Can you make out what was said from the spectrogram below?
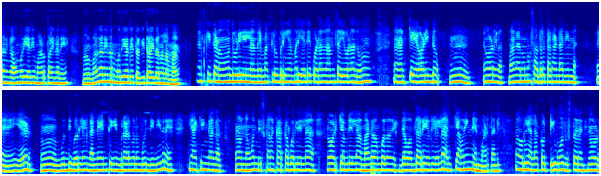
ನನಗೆ ಅವಮರ್ಯಾದೆ ಮಾಡ್ತಾ ಇದ್ದಾನೆ? ನನ್ನ ಮಗನೇ ನನ್ನ ಮರ್ಯಾದೆ ತೆಗಿತಾ ಇದ್ದಾನಲ್ಲಮ್ಮ. ಅದಕ್ಕೆ ಕಣೋ, ದುಡಿಲಿಲ್ಲ ಅಂದರೆ ಮಕ್ಕಳು ಬರೀ ಮರ್ಯಾದೆ ಕೊಡಲ್ಲ ಅಂತ ಹೇಳೋದು. ಅದಕ್ಕೆ ಹೇಳಿದ್ದು ಹ್ಞೂ ನೋಡು ಮಗನೂ ಸದ್ರ ತಗೊಂಡ ನಿನ್ನ. ಹೇಳು ಹ್ಞೂ ಬುದ್ಧಿ ಬರಲಿಲ್ಲ ಗಂಡ ಹೆಂಡತಿ ಇಬ್ಬರಳಗೂ ಬುದ್ಧಿ ಇದ್ದಿದ್ರೆ ಯಾಕೆ ಹಿಂಗಾಗದು ನಾವು ಒಂದು ದಿವ್ಸನ ಕರ್ಕ ಬರಲಿಲ್ಲ ನೋಡ್ಕೊಂಬ್ಲಿಲ್ಲ ಮಗ ಅಂಬೋದು ಇಷ್ಟು ಜವಾಬ್ದಾರಿ ಇರಲಿಲ್ಲ ಅದಕ್ಕೆ ಅವನಿನ್ನೇನು ಮಾಡ್ತಾನೆ? ಅವರು ಎಲ್ಲ ಕೊಟ್ಟು ಓದಿಸ್ತಾರೆ ಅಂತ ನೋಡು.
